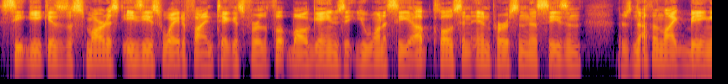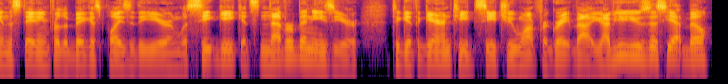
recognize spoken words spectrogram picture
SeatGeek is the smartest, easiest way to find tickets for the football games that you want to see up close and in person this season. There's nothing like being in the stadium for the biggest plays of the year. And with SeatGeek, it's never been easier to get the guaranteed seats you want for great value. Have you used this yet, Bill?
